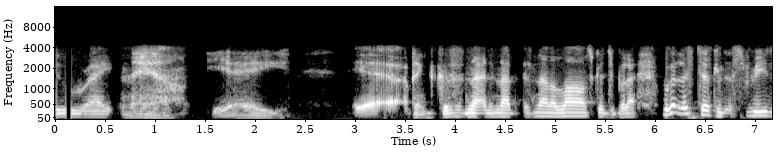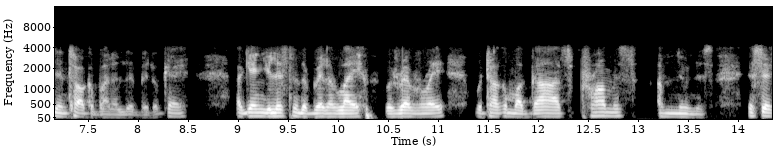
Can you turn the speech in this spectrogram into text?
do right now. Yay. Yeah, I think because it's not, it's not it's not a long scripture, but I, we're gonna let's just let's read and talk about it a little bit, okay? Again, you listen to the Bread of Life with Reverend Ray. We're talking about God's promise of newness. It says,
